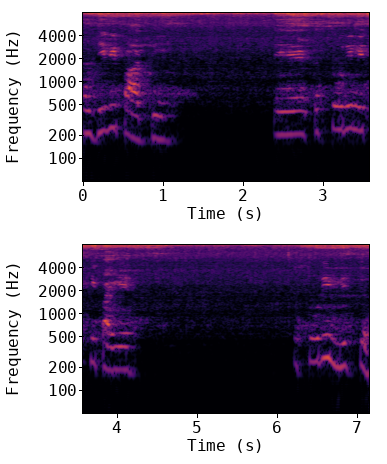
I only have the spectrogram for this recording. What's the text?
ਹਲਦੀ ਵੀ ਪਾ ਦਿੱਤੀ ਤੇ ਕਸਤੂਰੀ ਮੇਥੀ ਪਾਈਏ। ਕਸਤੂਰੀ ਮਿਰਚ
